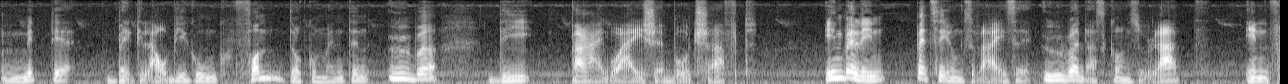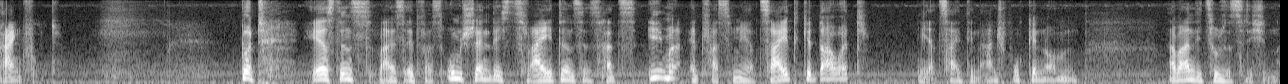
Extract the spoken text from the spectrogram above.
mit der Beglaubigung von Dokumenten über die paraguayische Botschaft in Berlin bzw. über das Konsulat in Frankfurt. Gut, erstens war es etwas umständlich, zweitens es hat immer etwas mehr Zeit gedauert, mehr Zeit in Anspruch genommen. Da waren die zusätzlichen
